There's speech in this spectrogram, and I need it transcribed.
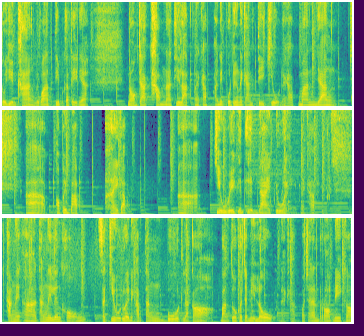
ตัวยืนข้างหรือว่าตีปกติเนี่ย นอกจากทำหน้าที่หลักนะครับ อันนี้พูดถึงในการตีคิวนะครับ มันยังอเอาไปบัฟให้กับอ่ากิลวิกอื่น ๆ ได้ด้วยนะครับ ทั้งในทั้งในเรื่องของสกิลด้วยนะครับ ทั้งบูทแล้วก็บางตัวก็จะมีโล่นะครับ เพราะฉะนั้นรอบนี้ก็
